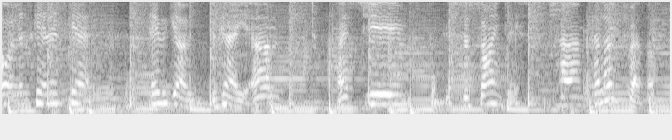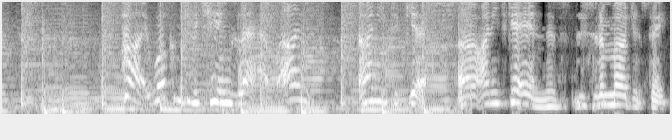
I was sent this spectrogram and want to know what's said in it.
Oh, let's get, let's get. Here we go. Okay, um, I assume this is a scientist. Um, hello, Trevor. Hi, welcome to the King's Lab. I'm, I need to get, uh, I need to get in. This, this is an emergency.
